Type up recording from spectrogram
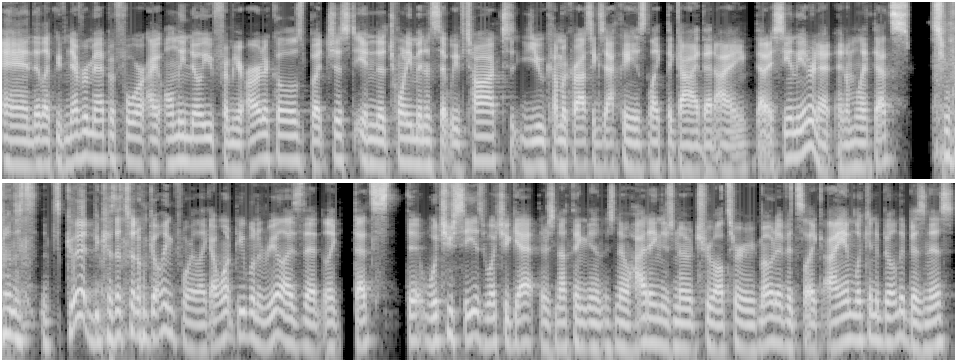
And they're like, We've never met before. I only know you from your articles, but just in the 20 minutes that we've talked, you come across exactly as like the guy that I that I see on the internet. And I'm like, that's it's, it's good because that's what I'm going for. Like, I want people to realize that, like, that's that what you see is what you get. There's nothing, you know, there's no hiding, there's no true ulterior motive. It's like, I am looking to build a business.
